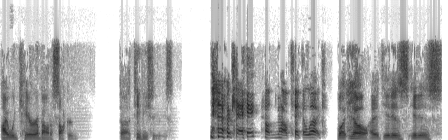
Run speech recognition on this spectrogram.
I would care about a soccer uh, TV series, okay. I'll, I'll take a look. but no, it, it is it is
